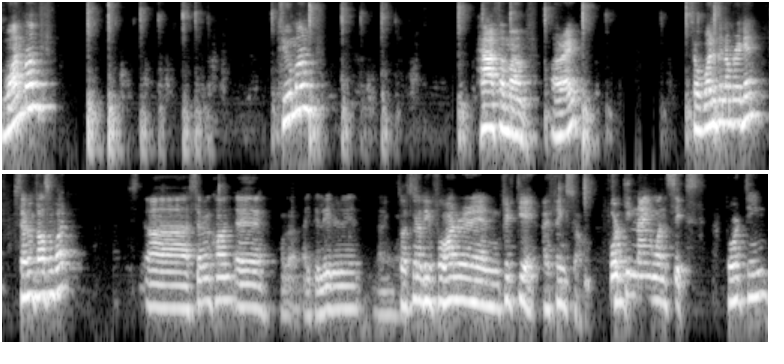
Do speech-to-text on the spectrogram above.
One month, two month, half a month. All right. So what is the number again? 7,000 what? Uh, 700, uh, hold on, I deleted it. Nine- So it's to be 458. I think so. 14916. 14.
